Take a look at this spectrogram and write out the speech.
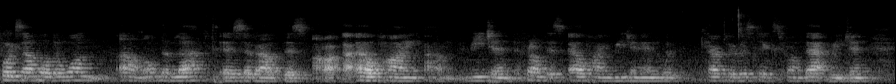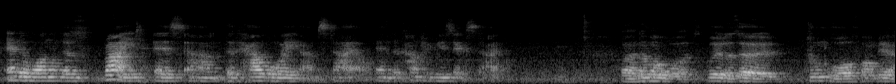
For example, the one um, on the left is about this uh, alpine um, region, from this alpine region and with characteristics from that region. And the one on the right is um, the cowboy um, style and the country music style. 呃，那么我为了在中国方便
